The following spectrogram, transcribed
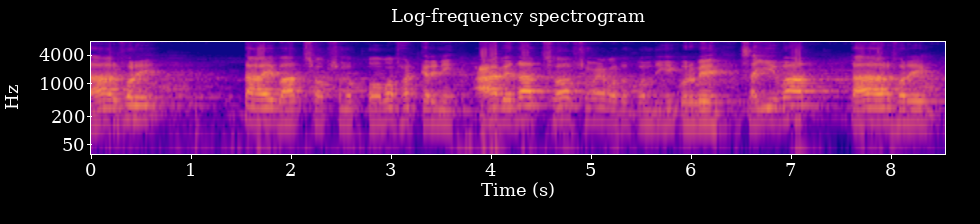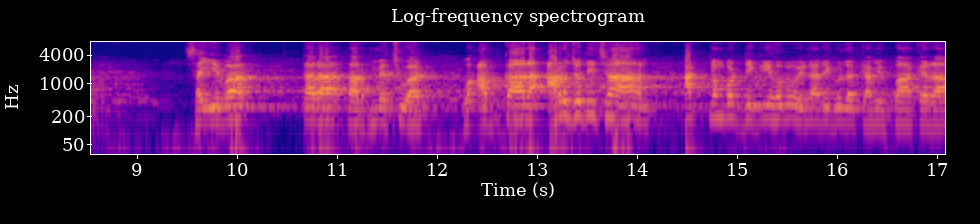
তারপরে তাইবাদ সব সময় তবা ফাটকারিনী, আবেদাত সব সময় আবাদত বন্দিগি করবে সাইবাদ তারপরে সাইবাদ তারা তার মেচুয়ার ও আবকার, আরও যদি চান, আট নম্বর ডিগ্রি হবে ওই নারীগুলোকে আমি বাকেরা,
